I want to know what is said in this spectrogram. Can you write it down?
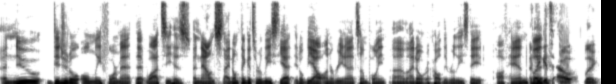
a new digital only format that WotC has announced. I don't think it's released yet. It'll be out on Arena at some point. Um, I don't recall the release date offhand. But... I think it's out like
